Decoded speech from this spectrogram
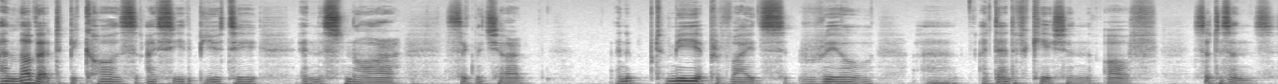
I love it because I see the beauty in the Schnorr signature, and it, to me, it provides real uh, identification of citizens.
